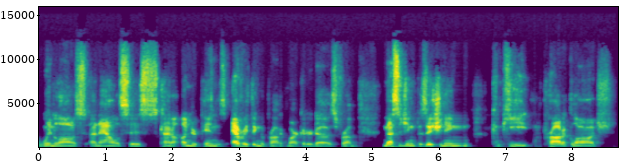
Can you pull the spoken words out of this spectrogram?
win loss analysis kind of underpins everything the product marketer does from messaging, positioning, compete, product launch,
